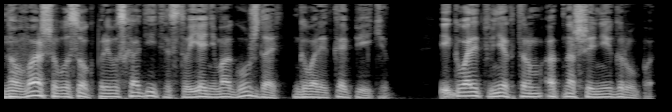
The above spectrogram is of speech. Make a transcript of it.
Но ваше высокопревосходительство я не могу ждать, — говорит Копейкин, и говорит в некотором отношении грубо.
